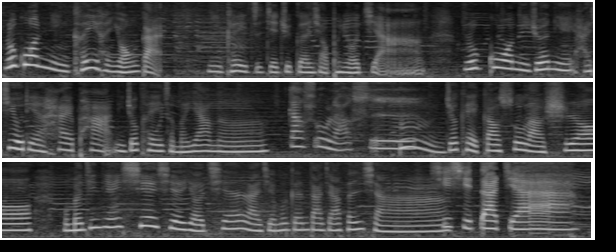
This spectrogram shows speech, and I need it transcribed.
如果你可以很勇敢，你可以直接去跟小朋友讲；如果你觉得你还是有点害怕，你就可以怎么样呢？告诉老师。嗯，你就可以告诉老师哦。我们今天谢谢有谦来节目跟大家分享，谢谢大家。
